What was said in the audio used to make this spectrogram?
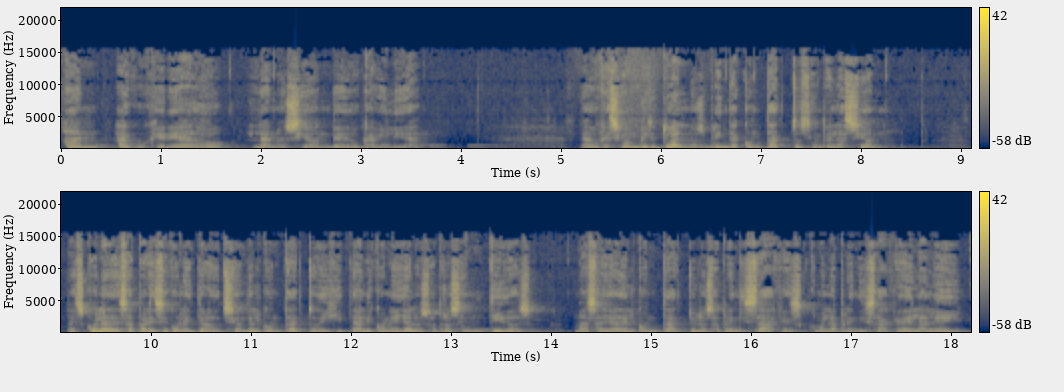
han agujereado la noción de educabilidad. La educación virtual nos brinda contacto sin relación. La escuela desaparece con la introducción del contacto digital y con ella los otros sentidos, más allá del contacto y los aprendizajes, como el aprendizaje de la ley,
